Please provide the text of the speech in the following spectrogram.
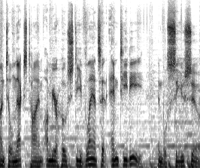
Until next time, I'm your host, Steve Lance at NTD, and we'll see you soon.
